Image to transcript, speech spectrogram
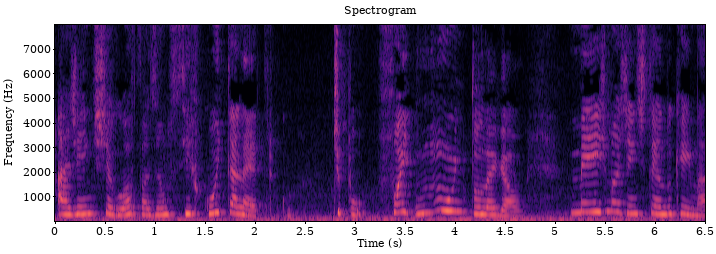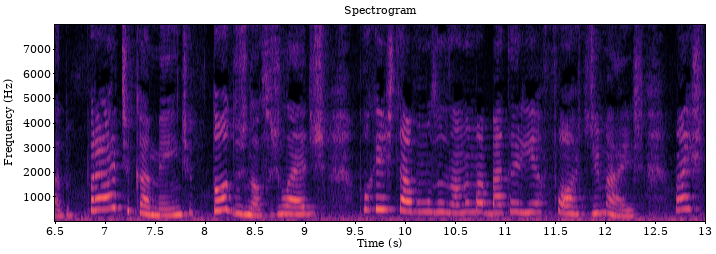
a gente chegou a fazer um circuito elétrico. Tipo, foi muito legal mesmo a gente tendo queimado praticamente todos os nossos LEDs porque estávamos usando uma bateria forte demais. Mas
